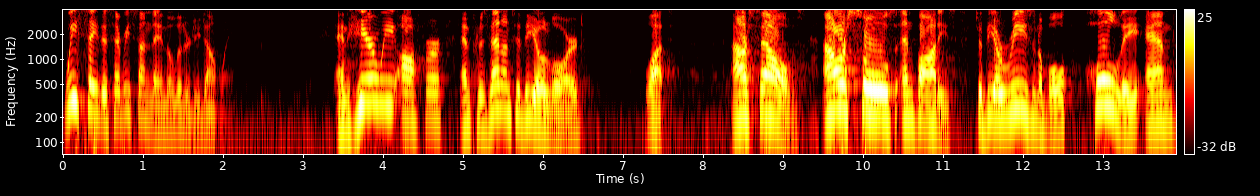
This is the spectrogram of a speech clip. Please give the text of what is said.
We say this every Sunday in the liturgy, don't we? And here we offer and present unto thee, O Lord, what? Ourselves, our souls and bodies, to be a reasonable, holy, and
